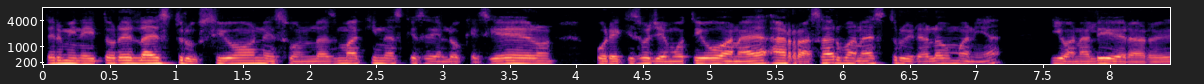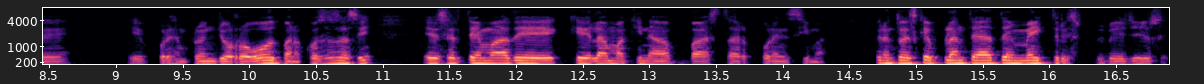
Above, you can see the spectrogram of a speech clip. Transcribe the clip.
Terminator es la destrucción, son las máquinas que se enloquecieron, por X o Y motivo van a arrasar, van a destruir a la humanidad y van a liderar, eh, eh, por ejemplo, en Yo Robot, bueno, cosas así. Es el tema de que la máquina va a estar por encima. Pero entonces, ¿qué plantea The Matrix? Ellos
